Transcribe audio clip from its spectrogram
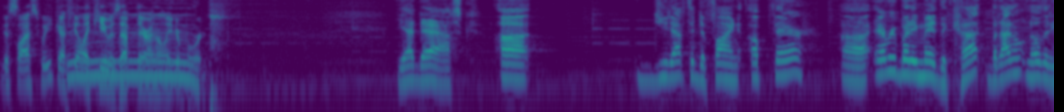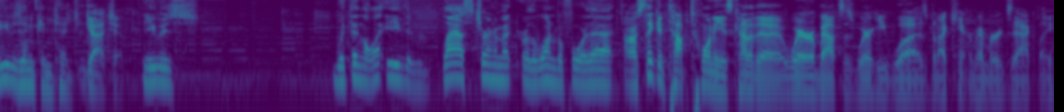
this last week? I feel like he was up there on the leaderboard. You had to ask. Uh, you'd have to define up there. Uh, everybody made the cut, but I don't know that he was in contention. Gotcha. He was within the either last tournament or the one before that. I was thinking top 20 is kind of the whereabouts is where he was, but I can't remember exactly.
